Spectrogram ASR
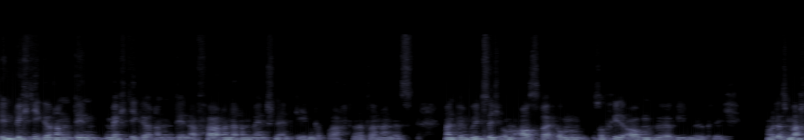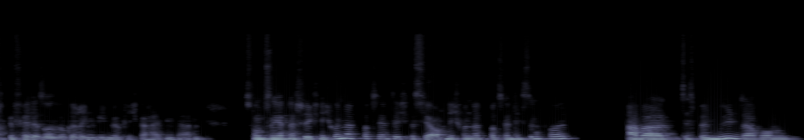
den wichtigeren, den mächtigeren, den erfahreneren Menschen entgegengebracht wird, sondern es, man bemüht sich um, Ausre um so viel Augenhöhe wie möglich. Und das Machtgefälle soll so gering wie möglich gehalten werden. Es funktioniert natürlich nicht hundertprozentig, ist ja auch nicht hundertprozentig sinnvoll, aber das Bemühen darum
